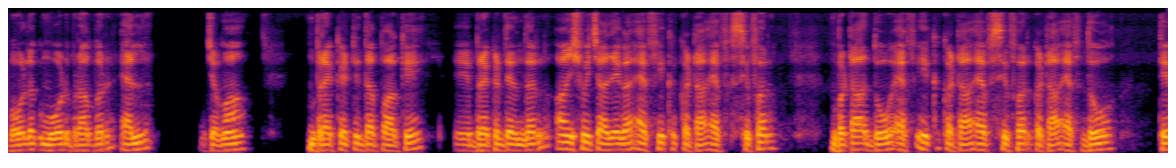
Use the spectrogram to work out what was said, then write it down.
ਬਹੁਲਕ ਮੋੜ ਬਰਾਬਰ L ਜਮਾ ਬ੍ਰੈਕਟ ਦਾ ਪਾ ਕੇ ਤੇ ਬ੍ਰੈਕਟ ਦੇ ਅੰਦਰ ਅੰਸ਼ ਵਿੱਚ ਆ ਜਾਏਗਾ f1 ਘਟਾ f0 ਬਟਾ 2 f1 ਘਟਾ f0 ਘਟਾ f2 ਤੇ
